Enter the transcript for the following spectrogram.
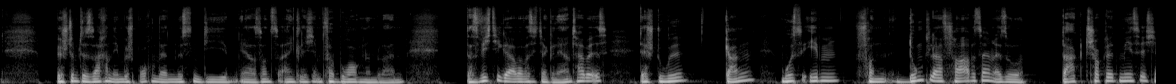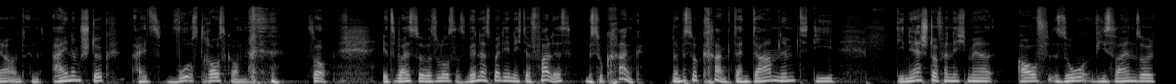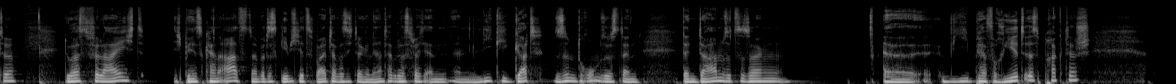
bestimmte Sachen eben besprochen werden müssen, die ja sonst eigentlich im Verborgenen bleiben. Das Wichtige aber, was ich da gelernt habe, ist, der Stuhl Gang muss eben von dunkler Farbe sein, also Dark Chocolate mäßig, ja, und in einem Stück als Wurst rauskommen. so, jetzt weißt du, was los ist. Wenn das bei dir nicht der Fall ist, bist du krank. Dann bist du krank. Dein Darm nimmt die, die Nährstoffe nicht mehr auf, so wie es sein sollte. Du hast vielleicht, ich bin jetzt kein Arzt, aber das gebe ich jetzt weiter, was ich da gelernt habe, du hast vielleicht ein, ein Leaky Gut-Syndrom, sodass dein, dein Darm sozusagen äh, wie perforiert ist praktisch.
